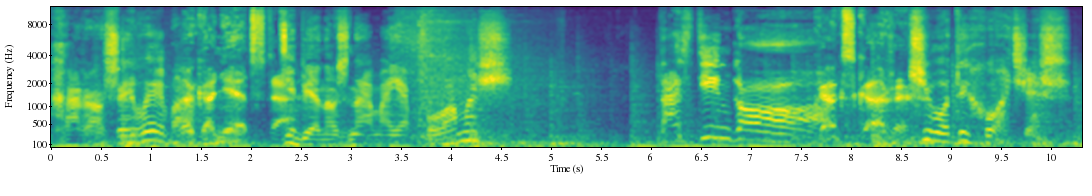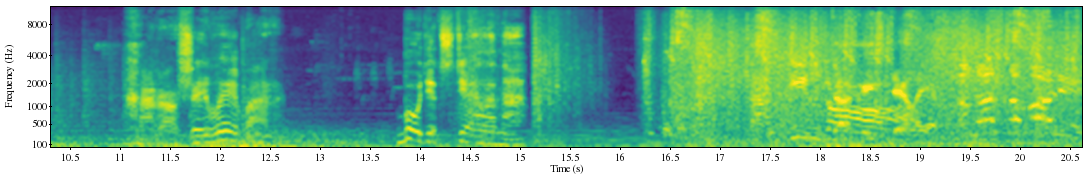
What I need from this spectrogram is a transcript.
Хороший выбор. Наконец-то. Тебе нужна моя помощь? Тастинго! Как скажешь. Чего ты хочешь? Хороший выбор. Будет сделано. Тастинго! Сделаем. На нас напали!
